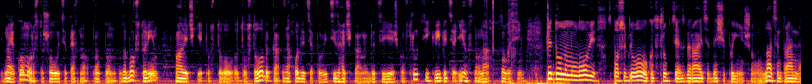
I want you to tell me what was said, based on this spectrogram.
на якому розташовується технопланктон. З обох сторін палички товстоло- товстолобика знаходиться повідці з гачками. До цієї ж конструкції кріпиться і основна волосінь. При донному лові способі лову конструкція збирається дещо по-іншому. На центральне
